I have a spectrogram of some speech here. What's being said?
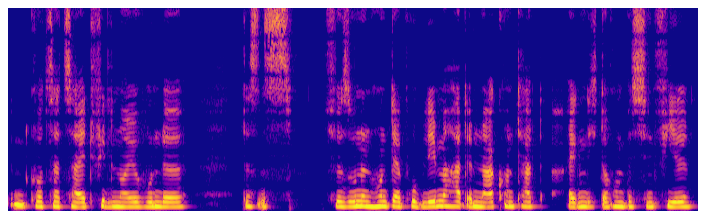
in kurzer Zeit viele neue Hunde, das ist für so einen Hund, der Probleme hat im Nahkontakt, eigentlich doch ein bisschen viel.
